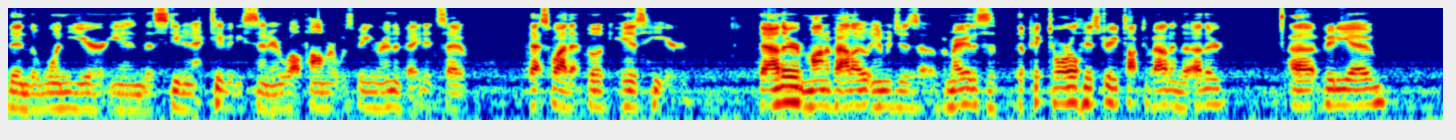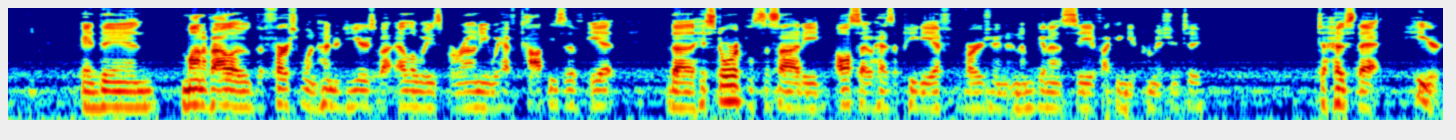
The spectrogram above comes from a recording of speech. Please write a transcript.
then the one year in the Student Activity Center while Palmer was being renovated. So that's why that book is here. The other Montevallo images of America, this is the pictorial history talked about in the other uh, video. And then Montevallo, the first 100 years by Eloise Baroni. We have copies of it. The Historical Society also has a PDF version, and I'm going to see if I can get permission to to host that here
